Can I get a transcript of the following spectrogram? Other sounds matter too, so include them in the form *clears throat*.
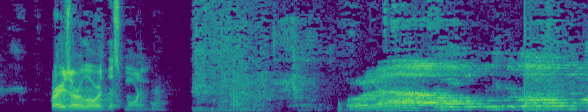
praise our Lord this morning. For thou, Lord,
